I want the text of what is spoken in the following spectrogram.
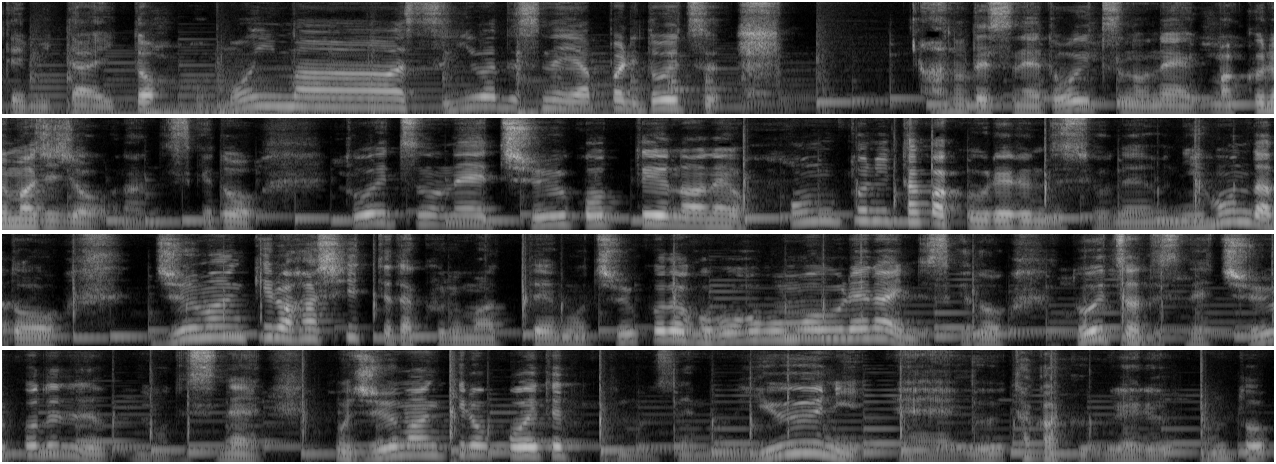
てみたいと思います。次はですね、やっぱりドイツ。あのですね、ドイツのね、まあ、車事情なんですけど、ドイツのね、中古っていうのはね、本当に高く売れるんですよね。日本だと10万キロ走ってた車ってもう中古でほぼほぼもう売れないんですけど、ドイツはですね、中古でもですね、もう10万キロ超えてってもですね、もう優に、えー高く売れる、本当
